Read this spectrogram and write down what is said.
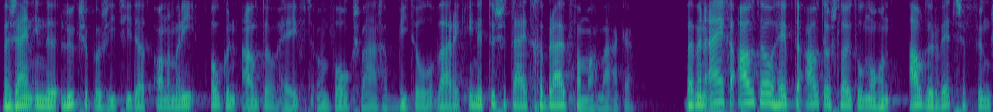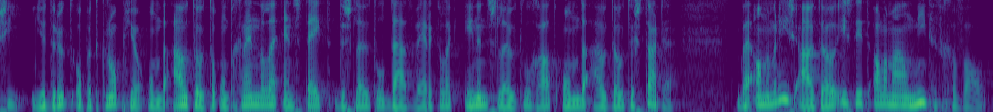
We zijn in de luxe positie dat Annemarie ook een auto heeft, een Volkswagen Beetle, waar ik in de tussentijd gebruik van mag maken. Bij mijn eigen auto heeft de autosleutel nog een ouderwetse functie. Je drukt op het knopje om de auto te ontgrendelen en steekt de sleutel daadwerkelijk in een sleutelgat om de auto te starten. Bij Annemarie's auto is dit allemaal niet het geval.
